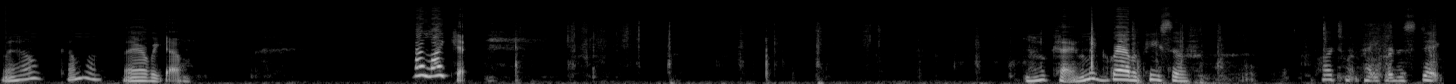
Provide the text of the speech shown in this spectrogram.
Well, come on. There we go. I like it. Okay, let me grab a piece of parchment paper to stick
